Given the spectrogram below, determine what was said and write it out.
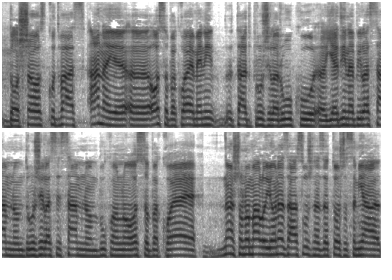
došao kod vas. Ana je uh, osoba koja je meni tad pružila ruku, uh, jedina bila sa mnom, družila se sa mnom, bukvalno osoba koja je, znaš, ono malo i ona zaslužna za to što sam ja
